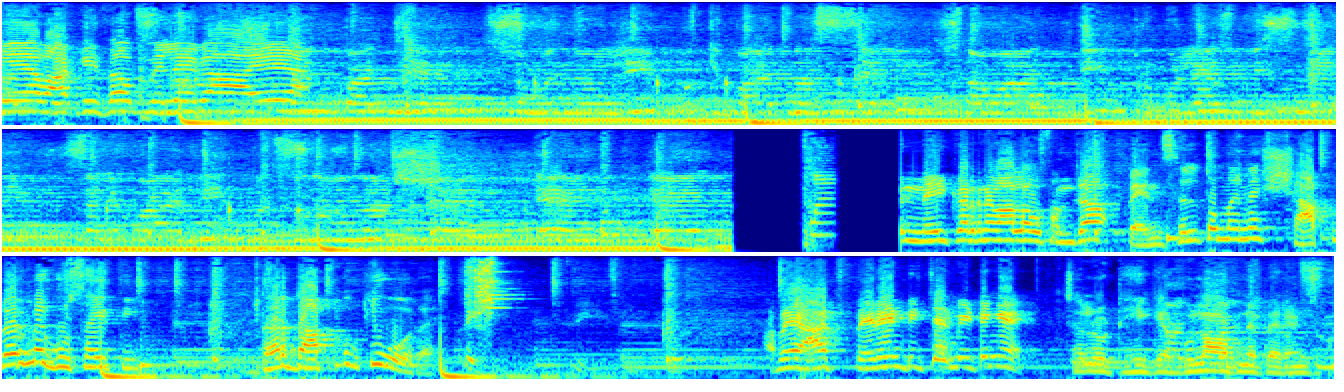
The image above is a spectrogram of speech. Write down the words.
है बाकी सब मिलेगा ये। नहीं करने वाला हूँ समझा? पेंसिल तो मैंने शार्पनर में घुसाई थी। दर्द आपको क्यों हो रहा है? अबे आज पेरेंट टीचर मीटिंग है। चलो ठीक है बुलाओ अपने पेरेंट्स को।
